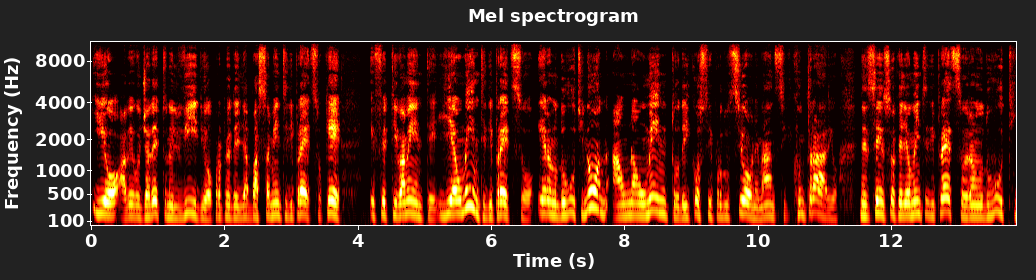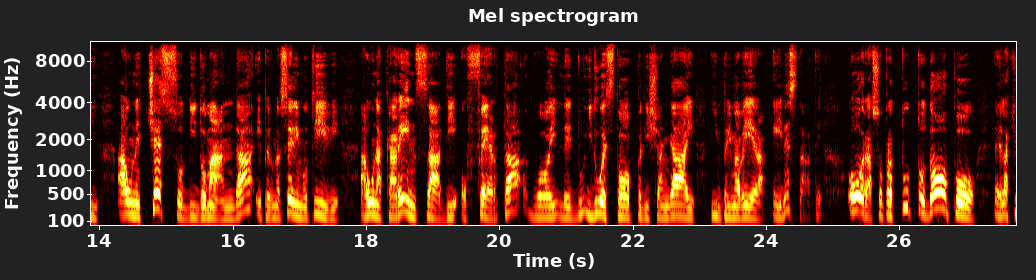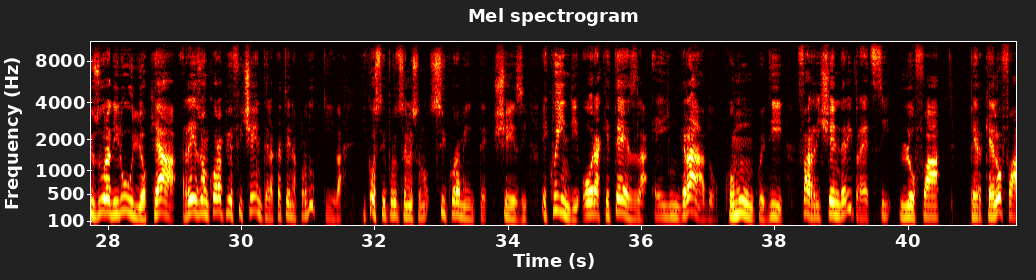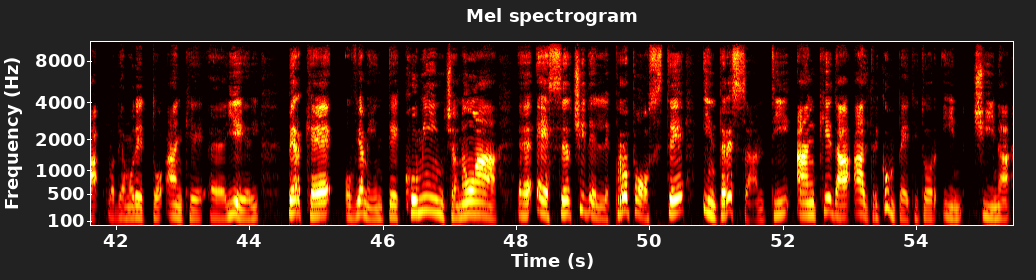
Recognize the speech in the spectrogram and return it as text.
Io avevo già detto nel video proprio degli abbassamenti di prezzo che effettivamente gli aumenti di prezzo erano dovuti non a un aumento dei costi di produzione, ma anzi il contrario, nel senso che gli aumenti di prezzo erano dovuti a un eccesso di domanda e per una serie di motivi a una carenza di offerta, vuoi le, i due stop di Shanghai in primavera e in estate, Ora, soprattutto dopo eh, la chiusura di luglio che ha reso ancora più efficiente la catena produttiva, i costi di produzione sono sicuramente scesi. E quindi ora che Tesla è in grado comunque di far riscendere i prezzi, lo fa. Perché lo fa, lo abbiamo detto anche eh, ieri, perché ovviamente cominciano a eh, esserci delle proposte interessanti anche da altri competitor in Cina.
